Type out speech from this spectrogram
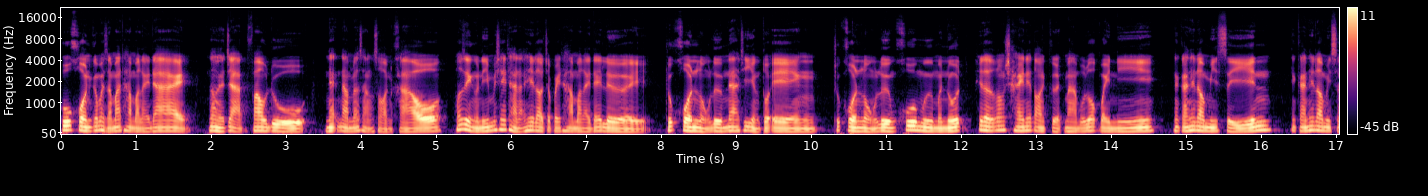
ผู้คนก็ไม่สามารถทำอะไรได้ นอกจากเฝ้าดู แนะนำและสั่งสอนเขา เพราะสิ่งเหล่านี้ไม่ใช่ฐานะที่เราจะไปทำอะไรได้เลย ทุกคนหลงลืมหน้าที่อย่างตัวเอง ทุกคนหลงลืมคู่มือมนุษย์ ที่เราต้องใช้ในตอนเกิดมาบนโลกใบนี้ ในการที่เรามีศีล ในการที่เรามีส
